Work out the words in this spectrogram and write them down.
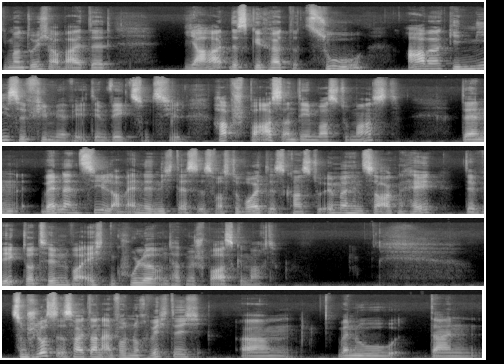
die man durcharbeitet. Ja, das gehört dazu, aber genieße vielmehr den Weg zum Ziel. Hab Spaß an dem, was du machst, denn wenn dein Ziel am Ende nicht das ist, was du wolltest, kannst du immerhin sagen, hey, der Weg dorthin war echt ein cooler und hat mir Spaß gemacht. Zum Schluss ist halt dann einfach noch wichtig, ähm, wenn du dein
